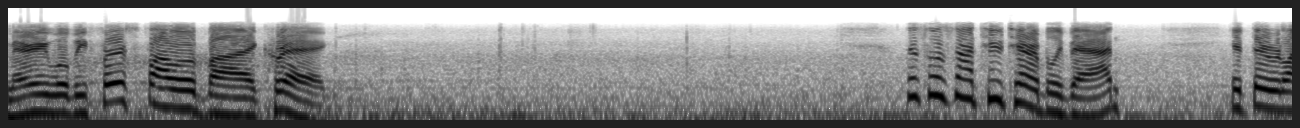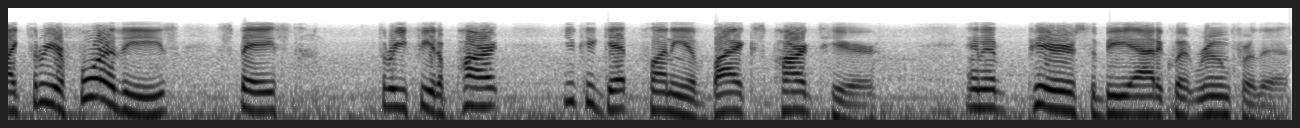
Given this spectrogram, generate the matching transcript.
Mary will be first, followed by Craig. This one's not too terribly bad. If there were like three or four of these spaced three feet apart, you could get plenty of bikes parked here, and it appears to be adequate room for this.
